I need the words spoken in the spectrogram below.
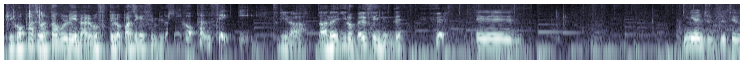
비겁하지만 W인 알보 스킬로 빠지겠습니다. 비겁한 새끼. 트리나 나는 1호 뺄 수 있는데? 에. 인연 좀 주세요.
